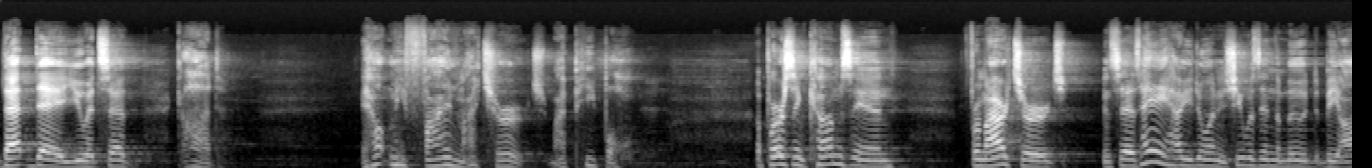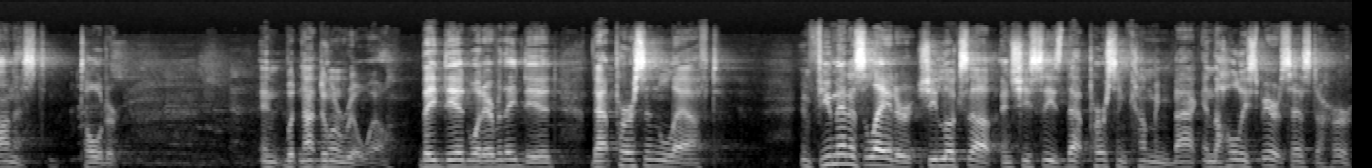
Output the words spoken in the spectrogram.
that day you had said, God, help me find my church, my people. A person comes in from our church and says, "Hey, how you doing?" And she was in the mood to be honest. Told her, and but not doing real well. They did whatever they did. That person left. And a few minutes later, she looks up and she sees that person coming back, and the Holy Spirit says to her,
